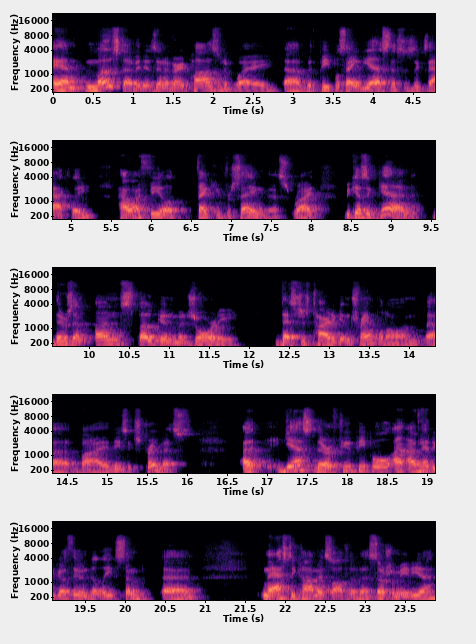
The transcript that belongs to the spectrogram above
And most of it is in a very positive way, uh, with people saying, Yes, this is exactly how I feel. Thank you for saying this, right? Because again, there's an unspoken majority that's just tired of getting trampled on uh, by these extremists. Uh, yes, there are a few people, I, have had to go through and delete some uh, nasty comments off of social media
